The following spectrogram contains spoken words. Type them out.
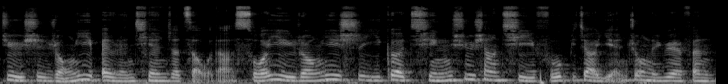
巨是容易被人牵着走的，所以容易是一个情绪上起伏比较严重的月份。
